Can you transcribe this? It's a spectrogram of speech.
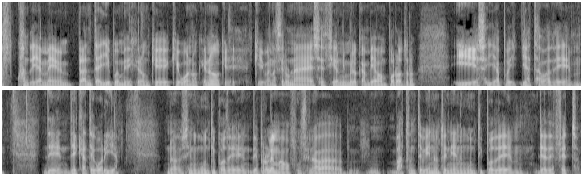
cuando ya me planteé allí, pues me dijeron que, bueno, que no, que, iban a hacer una excepción y me lo cambiaban por otro y ese ya pues ya estaba de, de categoría no, sin ningún tipo de, problema, funcionaba bastante bien, no tenía ningún tipo de, defecto.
